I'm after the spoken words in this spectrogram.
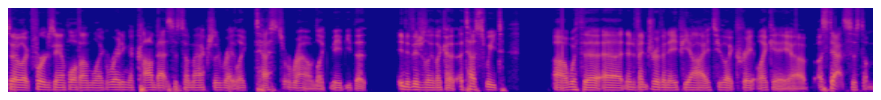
so like for example if i'm like writing a combat system i actually write like tests around like maybe the individually like a, a test suite uh, with a, an event driven api to like create like a, uh, a stat system.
